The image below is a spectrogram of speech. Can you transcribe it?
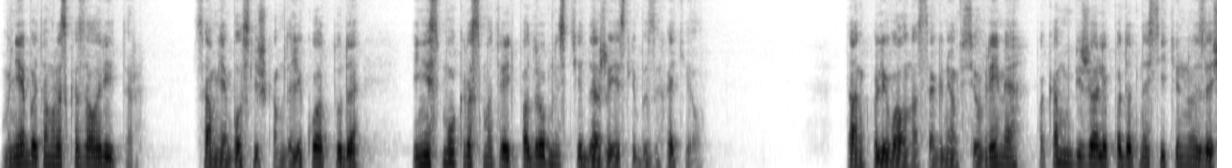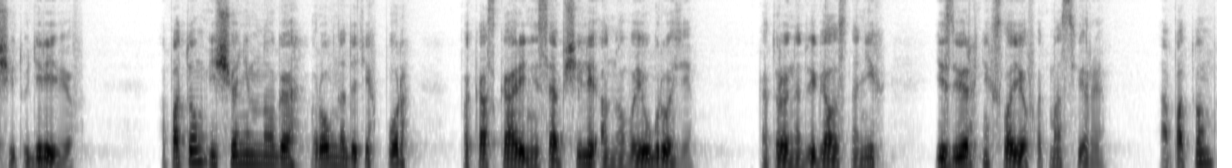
Мне об этом рассказал Риттер. Сам я был слишком далеко оттуда и не смог рассмотреть подробности, даже если бы захотел. Танк поливал нас огнем все время, пока мы бежали под относительную защиту деревьев. А потом еще немного, ровно до тех пор, пока Скари не сообщили о новой угрозе, которая надвигалась на них из верхних слоев атмосферы. А потом...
